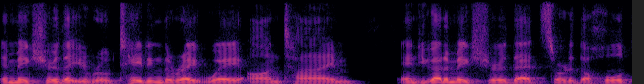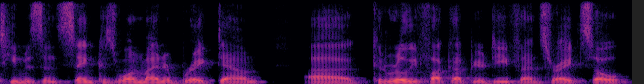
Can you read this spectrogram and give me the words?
and make sure that you're rotating the right way on time. And you got to make sure that sort of the whole team is in sync because one minor breakdown uh, could really fuck up your defense, right? So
